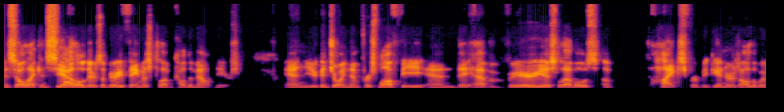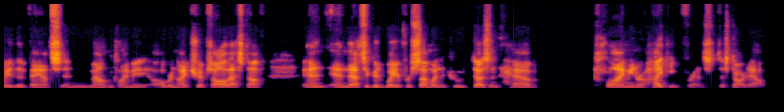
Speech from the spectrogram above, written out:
And so, like in Seattle, there's a very famous club called the Mountaineers. And you can join them for a small fee, and they have various levels of hikes for beginners all the way to advanced and mountain climbing, overnight trips, all that stuff. And and that's a good way for someone who doesn't have climbing or hiking friends to start out.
